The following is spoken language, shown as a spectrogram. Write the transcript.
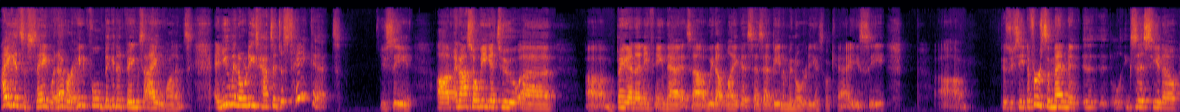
I get to say whatever hateful, bigoted things I want, and you minorities have to just take it. You see, um, and also we get to uh, uh, ban anything that uh, we don't like that says that being a minority is okay. You see, um, because you see, the First Amendment exists, you know,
